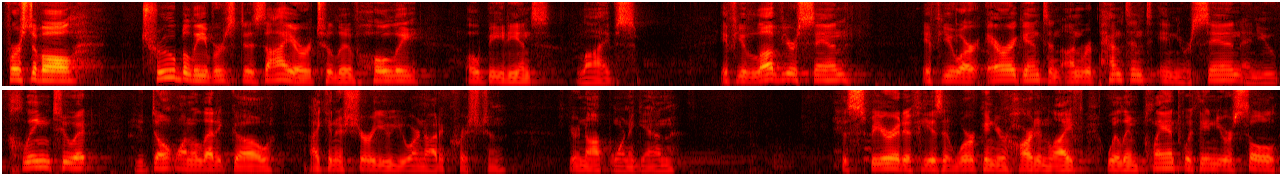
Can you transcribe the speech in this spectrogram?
First of all, true believers desire to live holy, obedient lives. If you love your sin, if you are arrogant and unrepentant in your sin and you cling to it, you don't want to let it go, I can assure you, you are not a Christian. You're not born again. The Spirit, if He is at work in your heart and life, will implant within your soul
